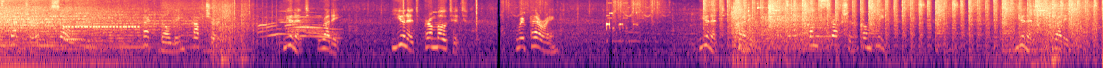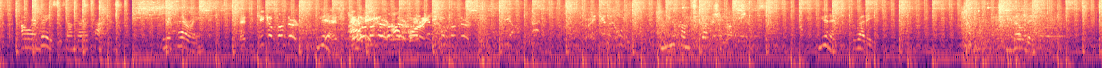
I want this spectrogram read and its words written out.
Structure sold. Tech building captured. Unit ready. Unit promoted. Repairing. Unit ready. Construction complete. Unit ready. Our base is under attack. Repairing. Let's kick up thunder. Unit Ready. ready. For it. Kick up thunder. New construction options. Unit ready. Building.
